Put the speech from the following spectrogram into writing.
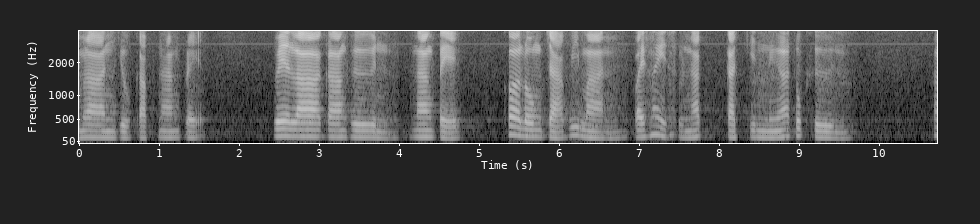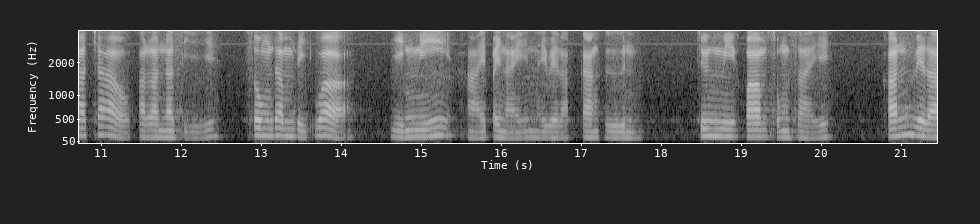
ำราญอยู่กับนางเปรต เวลากลางคืน นางเปรตก็ลงจากวิมานไปให้สุนัขกัดกินเนื้อทุกคืน พระเจ้าพารณสีทรงดำริว่าหญิงนี้หายไปไหนในเวลากลางคืน จึงมีความสงสัยคันเวลา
